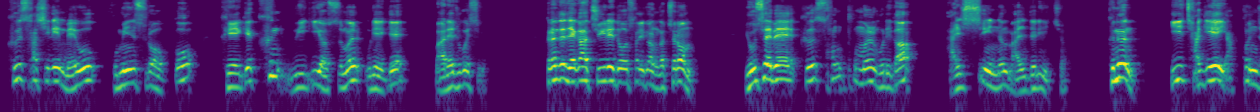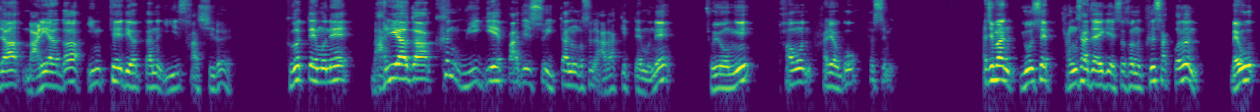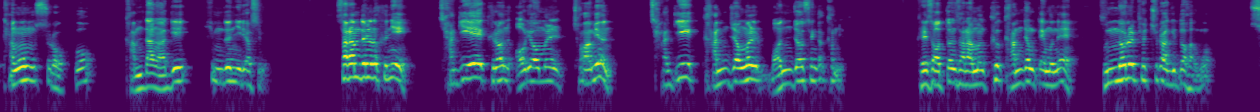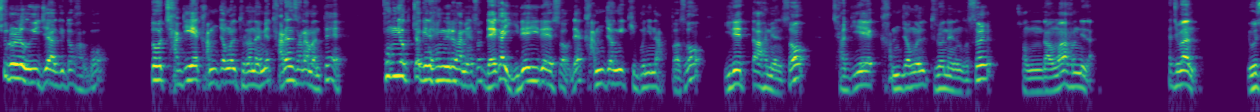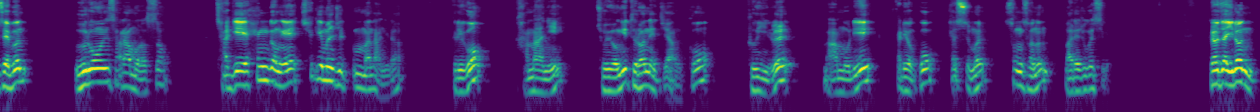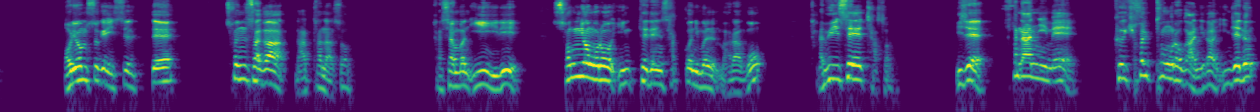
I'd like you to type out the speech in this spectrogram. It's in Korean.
그 사실이 매우 고민스러웠고 그에게 큰 위기였음을 우리에게 말해주고 있습니다. 그런데 내가 주일에도 설교한 것처럼 요셉의 그 성품을 우리가 알 수 있는 말들이 있죠. 그는 이 자기의 약혼자 마리아가 잉태되었다는 이 사실을 그것 때문에 마리아가 큰 위기에 빠질 수 있다는 것을 알았기 때문에 조용히 파혼하려고 했습니다. 하지만 요셉 당사자에게 있어서는 그 사건은 매우 당황스럽고 감당하기 힘든 일이었습니다. 사람들은 흔히 자기의 그런 어려움을 처하면 자기 감정을 먼저 생각합니다. 그래서 어떤 사람은 그 감정 때문에 분노를 표출하기도 하고 술을 의지하기도 하고 또 자기의 감정을 드러내며 다른 사람한테 폭력적인 행위를 하면서 내가 이래 이래해서 내 감정이 기분이 나빠서 이랬다 하면서 자기의 감정을 드러내는 것을 정당화합니다. 하지만 요셉은 의로운 사람으로서 자기의 행동에 책임을 질 뿐만 아니라 그리고 가만히 조용히 드러내지 않고 그 일을 마무리하려고 했음을 성서는 말해주고 있습니다. 그러자 이런 어려움 속에 있을 때 천사가 나타나서 다시 한번 이 일이 성령으로 잉태된 사건임을 말하고 다윗의 자손 이제 하나님의 그 혈통으로가 아니라 이제는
